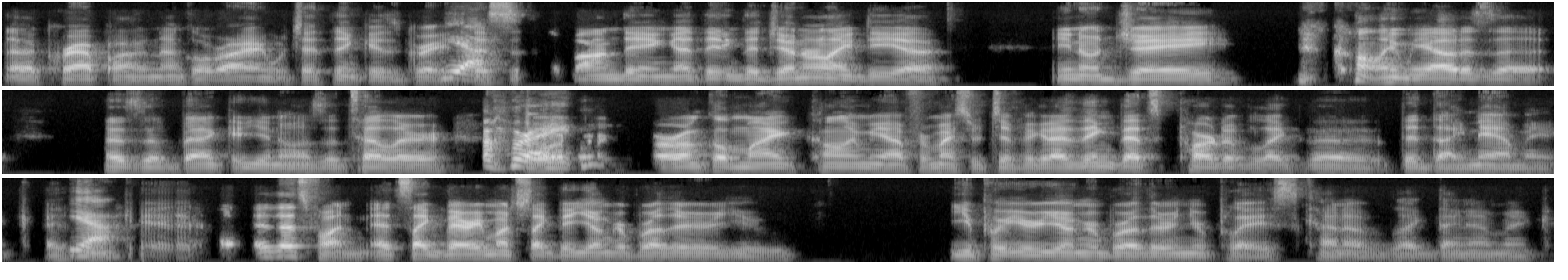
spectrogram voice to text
uh, crap on Uncle Ryan, which I think is great. Yeah. This is bonding. I think the general idea, you know, Jay calling me out as a as a bank, you know, as a teller, right? Or, or, Uncle Mike calling me out for my certificate. I think that's part of like the the dynamic. I yeah, it, that's fun. It's like very much like the younger brother. You you put your younger brother in your place, kind of like dynamic.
